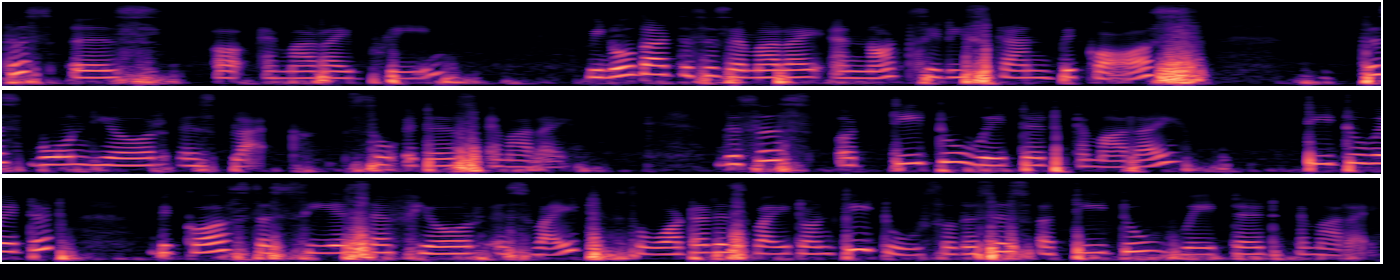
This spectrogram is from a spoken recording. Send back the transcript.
this is a MRI brain. We know that this is MRI and not CT scan because this bone here is black. So it is MRI. This is a T2 weighted MRI. T2 weighted because the CSF here is white. So water is white on T2. So this is a T2 weighted MRI.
